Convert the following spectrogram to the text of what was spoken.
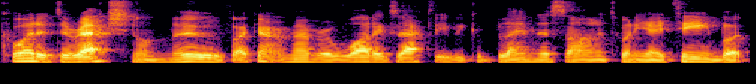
quite a directional move. I can't remember what exactly we could blame this on in 2018, but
